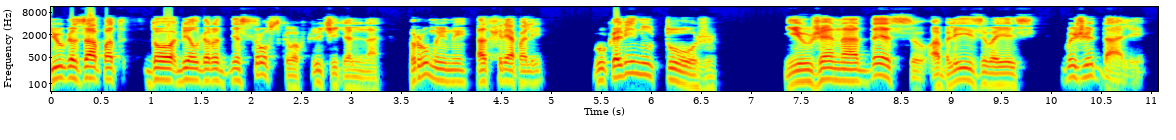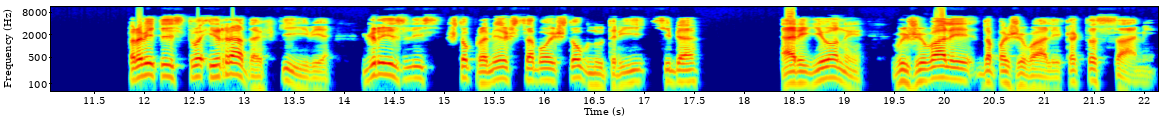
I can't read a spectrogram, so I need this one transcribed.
Юго-запад до Белгород-Днестровского включительно румыны отхряпали, Буковину тоже. И уже на Одессу, облизываясь, выжидали. Правительство и Рада в Киеве грызлись, что промеж собой, что внутри себя а регионы выживали да поживали как-то сами.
